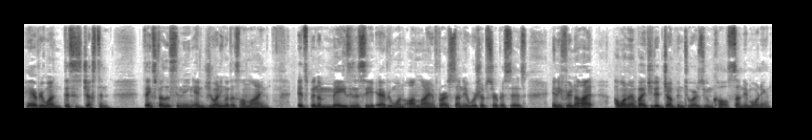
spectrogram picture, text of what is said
Hey everyone, this is Justin. Thanks for listening and joining with us online. It's been amazing to see everyone online for our Sunday worship services. And if you're not, I want to invite you to jump into our Zoom call Sunday morning.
